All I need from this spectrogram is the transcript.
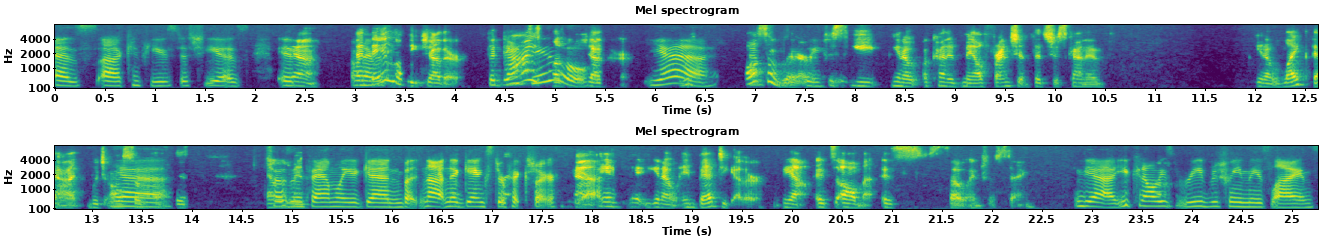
as uh, confused as she is. Yeah, and they was- love each other. The guys love each other. yeah, also Absolutely. rare to see you know a kind of male friendship that's just kind of you know like that which also Yeah. Chosen family again, but not in a gangster picture. yeah, in, you know in bed together yeah it's all it's so interesting Yeah, you can always read between these lines.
